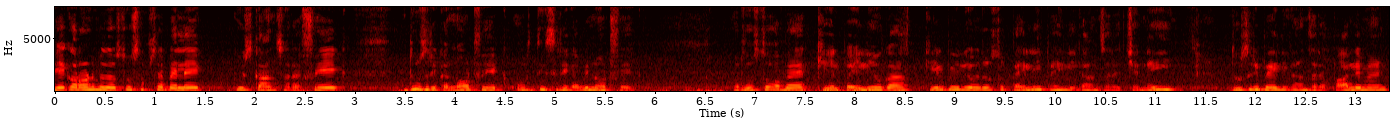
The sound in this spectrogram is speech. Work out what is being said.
फेक और नॉट में दोस्तों, सबसे पहले क्विज का आंसर है फेक दूसरे का नॉट फेक और तीसरे का भी नॉट फेक और दोस्तों, अब है खेल पहलियों का। खेल पहलियों में दोस्तों, पहली पहली का आंसर है चेन्नई, दूसरी पहली का आंसर है पार्लियामेंट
